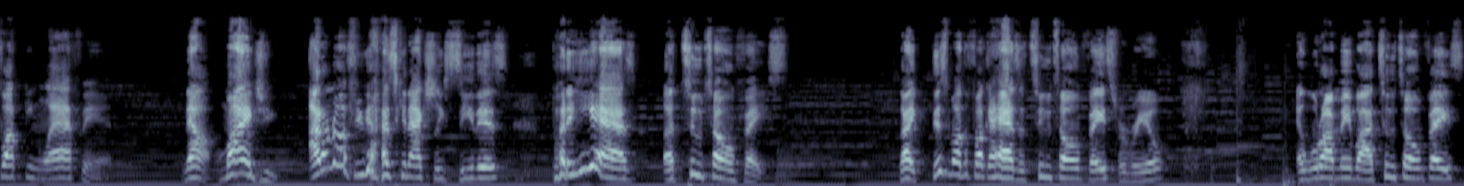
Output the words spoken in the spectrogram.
fucking laugh in. Now, mind you, I don't know if you guys can actually see this, but he has a two tone face. Like, this motherfucker has a two tone face for real. And what do I mean by a two tone face?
